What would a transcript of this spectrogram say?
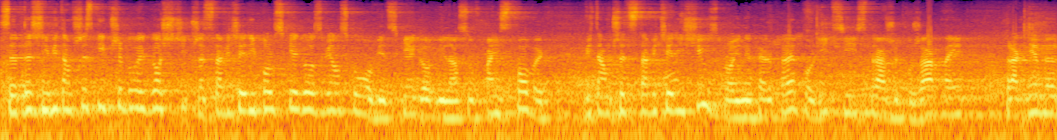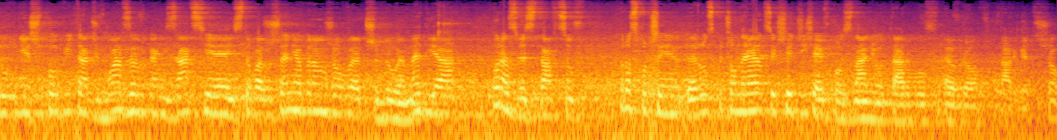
Serdecznie witam wszystkich przybyłych gości, przedstawicieli Polskiego Związku Łowieckiego i Lasów Państwowych. Witam przedstawicieli Sił Zbrojnych RP, Policji, Straży Pożarnej. Pragniemy również powitać władze, organizacje i stowarzyszenia branżowe, przybyłe media oraz wystawców rozpoczynających się dzisiaj w Poznaniu targów Euro Target Show.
